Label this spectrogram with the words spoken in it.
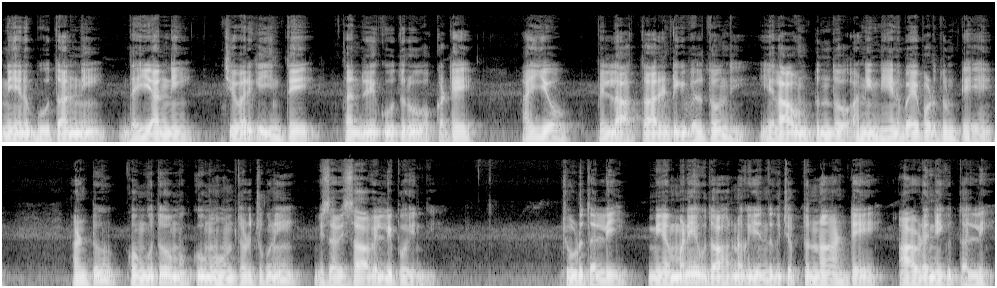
నేను భూతాన్ని దయ్యాన్ని చివరికి ఇంతే తండ్రి కూతురు ఒక్కటే. అయ్యో పిల్ల అత్తారింటికి వెళ్తోంది. ఎలా ఉంటుందో అని నేను భయపడుతుంటే అంటూ కొంగుతో ముక్కు మొహం తుడుచుకుని విసవిసా వెళ్ళిపోయింది. చూడు తల్లి మీ అమ్మనే ఉదాహరణకు ఎందుకు చెప్తున్నా అంటే ఆవిడ నీకు తల్లి.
